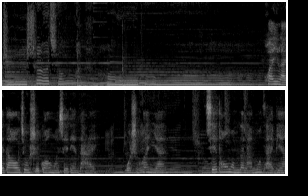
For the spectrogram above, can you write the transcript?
只奢求后欢迎来到旧时光文学电台，我是欢颜，协同我们的栏目采编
